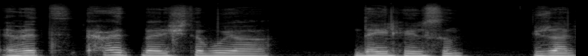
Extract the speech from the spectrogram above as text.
Evet, evet be işte bu ya. Dale Hilson. Güzel.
